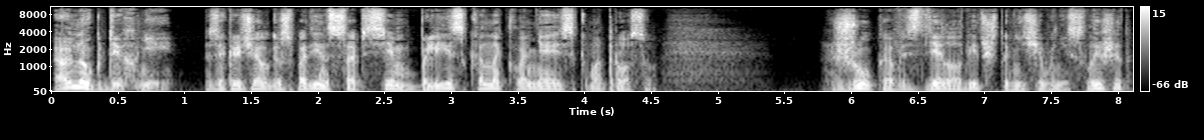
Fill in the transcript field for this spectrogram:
а ну-ка дыхни! — закричал господин, совсем близко наклоняясь к матросу. Жуков сделал вид, что ничего не слышит,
